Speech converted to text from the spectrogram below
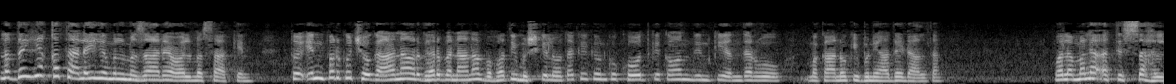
لدیقت علیہم المزارع والمساکن تو ان پر کچھ اگانا اور گھر بنانا بہت ہی مشکل ہوتا، کیونکہ ان کو کھود کے کون ان کے اندر وہ مکانوں کی بنیادیں ڈالتا۔ ملا اتسل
